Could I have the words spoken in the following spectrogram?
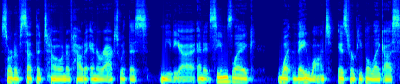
sort of set the tone of how to interact with this media. And it seems like what they want is for people like us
